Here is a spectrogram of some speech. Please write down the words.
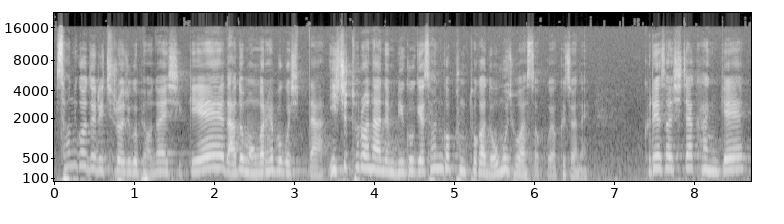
선거들이 치러지고 변화의 시기에 나도 뭔가를 해보고 싶다. 이슈 토론하는 미국의 선거 풍토가 너무 좋았었고요. 그 전에. 그래서 시작한 게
